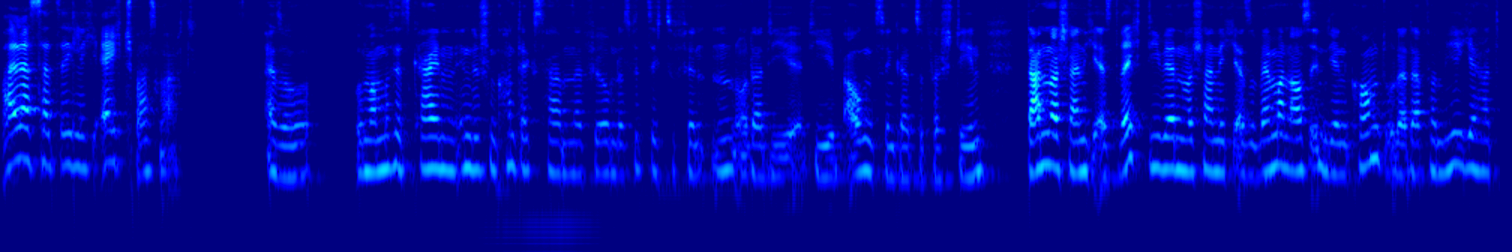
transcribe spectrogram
weil das tatsächlich echt Spaß macht. Also, und man muss jetzt keinen indischen Kontext haben dafür, um das witzig zu finden oder die, die Augenzwinker zu verstehen. Dann wahrscheinlich erst recht. Die werden wahrscheinlich, also wenn man aus Indien kommt oder da Familie hat,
